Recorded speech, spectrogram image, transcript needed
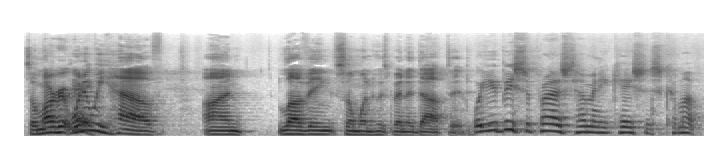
So Margaret, what do we have on loving someone who's been adopted? Well, you'd be surprised how many cases come up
